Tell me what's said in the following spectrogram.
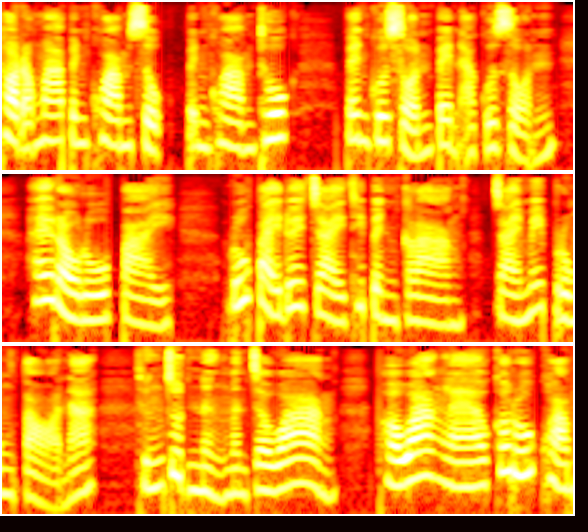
ถอดออกมาเป็นความสุข เป็นความทุกข์ เป็นกุศล เป็นอกุศล ให้เรารู้ไป รู้ไปด้วยใจที่เป็นกลาง ใจไม่ปรุงต่อนะ ถึงจุดหนึ่งมันจะว่าง พอว่างแล้วก็รู้ความ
